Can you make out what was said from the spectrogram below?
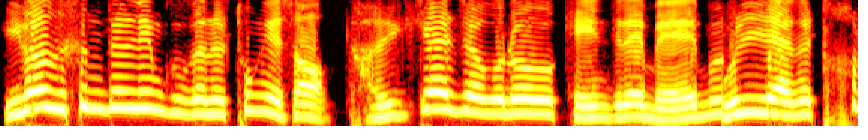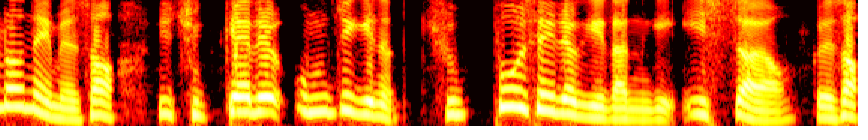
이런 흔들림 구간을 통해서 결과적으로 개인들의 매물 물량을 털어내면서 이 주가를 움직이는 주포 세력이라는 게 있어요. 그래서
